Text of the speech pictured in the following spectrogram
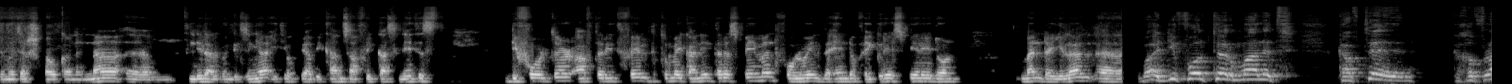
የመጨረሻው ቀን እና እንዲህ ይላል በእንግሊዝኛ Ethiopia becomes Africa's latest defaulter after it failed to make an interest payment following end of grace period on Monday ይላል። defaulter ማለት ካብተን ክኸፍላ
